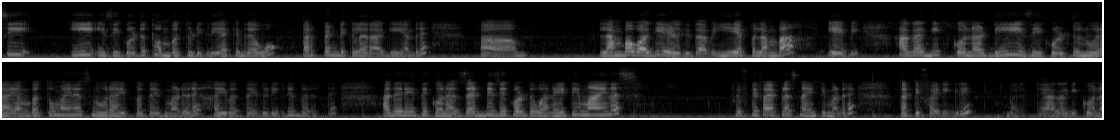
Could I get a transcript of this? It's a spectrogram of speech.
C E is equal to ತೊಂಬತ್ತು ಡಿಗ್ರಿ. ಯಾಕೆಂದರೆ ಅವು ಪರ್ಪೆಂಡಿಕ್ಯುಲರ್ ಆಗಿ ಅಂದರೆ ಲಂಬವಾಗಿ ಎಳೆದಿದ್ದಾವೆ. ಇ ಎಪ್ ಲಂಬ ಎ ಬಿ ಹಾಗಾಗಿ ಕೋನ ಡಿ ಇಸ್ ಈಕ್ವಲ್ ಟು ನೂರ ಎಂಬತ್ತು ಮೈನಸ್ ನೂರ ಇಪ್ಪತ್ತೈದು ಮಾಡಿದರೆ ಐವತ್ತೈದು ಡಿಗ್ರಿ ಬರುತ್ತೆ. ಅದೇ ರೀತಿ ಕೋನ Z is equal to one eighty minus fifty five plus ninety ಮಾಡಿದ್ರೆ ತರ್ಟಿ ಫೈವ್ ಡಿಗ್ರಿ ಬರುತ್ತೆ. ಹಾಗಾಗಿ ಕೋನ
